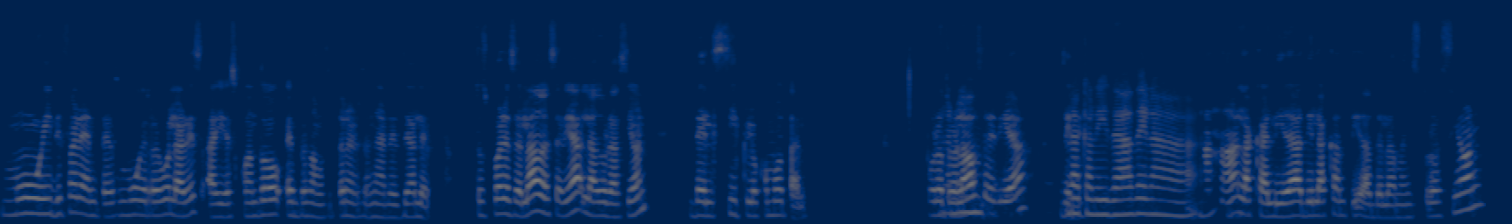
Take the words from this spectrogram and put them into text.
muy diferentes, muy regulares, ahí es cuando empezamos a tener señales de alerta. Entonces, por ese lado sería la duración del ciclo como tal. Por otro lado sería... La calidad de la... Ajá, la calidad y la cantidad de la menstruación.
